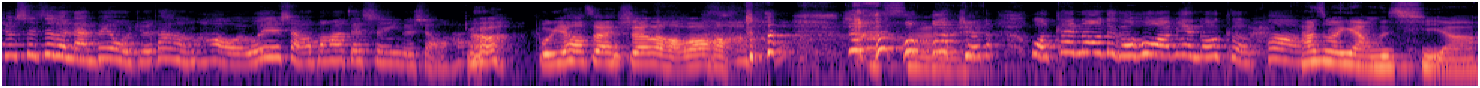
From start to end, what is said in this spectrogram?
就是这个男朋友，我觉得他很好哎，我也想要帮他再生一个小孩。不要再生了，好不好？我就觉得我看到那个画面都可怕。他怎么养得起啊？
